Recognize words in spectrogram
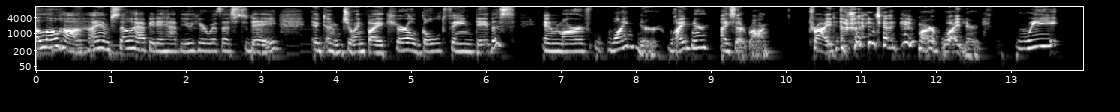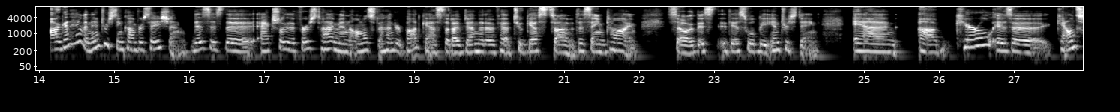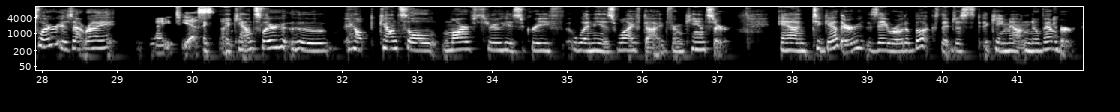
Aloha. I am so happy to have you here with us today. I'm joined by Carol Goldfein Davis and Marv Widener. Widener? I said it wrong. Tried. Marv Widener. We are going to have an interesting conversation. This is the actually the first time in almost 100 podcasts that I've done that I've had two guests on at the same time. So this this will be interesting. And uh, Carol is a counselor, is that right? Right. Yes. A, a, counselor who helped counsel Marv through his grief when his wife died from cancer. And together they wrote a book that just came out in November.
